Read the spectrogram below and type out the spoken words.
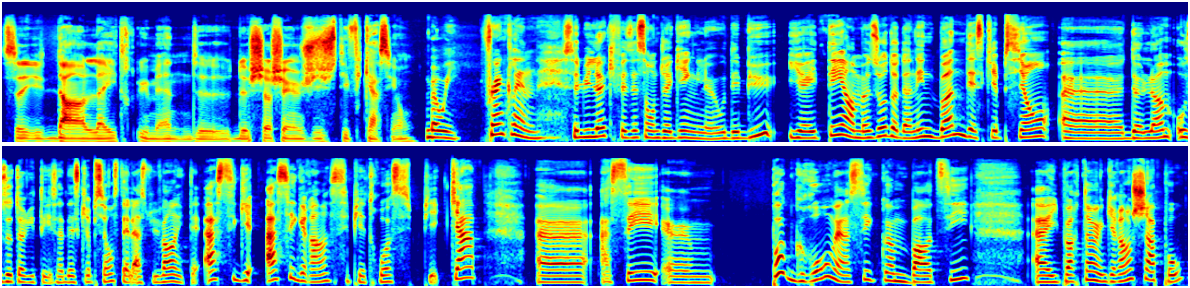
C'est dans l'être humain de, de chercher une justification. Ben oui. Franklin, celui-là qui faisait son jogging, là, au début, il a été en mesure de donner une bonne description euh, de l'homme aux autorités. Sa description, c'était la suivante. Il était assez, grand, 6 pieds 3, 6 pieds 4, euh, assez, euh, pas gros, mais assez comme bâti. Il portait un grand chapeau.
